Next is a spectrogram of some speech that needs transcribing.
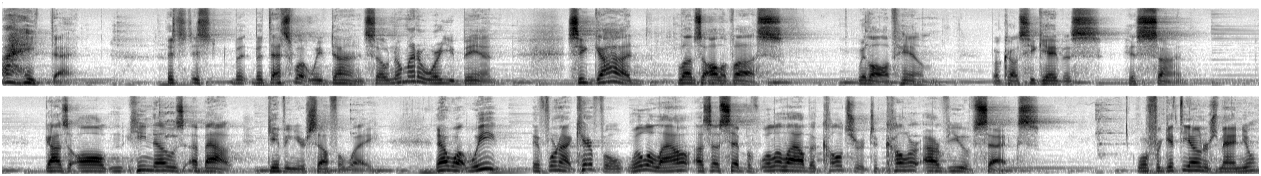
I hate that. It's, it's, but, but that's what we've done. So no matter where you've been, see, God loves all of us with all of Him because He gave us His Son. God's all, He knows about giving yourself away. Now, what we, if we're not careful, we'll allow, as I said, we'll allow the culture to color our view of sex. We'll forget the owner's manual,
